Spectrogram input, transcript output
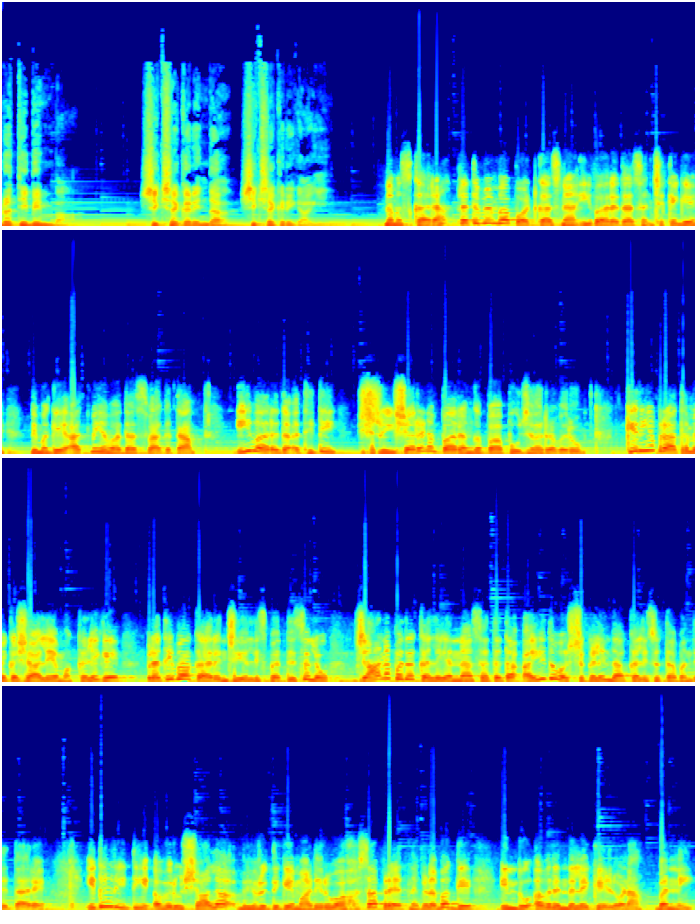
ಪ್ರತಿಬಿಂಬ. ಶಿಕ್ಷಕರಿಂದ ಶಿಕ್ಷಕರಿಗಾಗಿ. ನಮಸ್ಕಾರ. ಪ್ರತಿಬಿಂಬ ಪಾಡ್ಕಾಸ್ಟ್ನ ಈ ವಾರದ ಸಂಚಿಕೆಗೆ ನಿಮಗೆ ಆತ್ಮೀಯವಾದ ಸ್ವಾಗತ. ಈ ವಾರದ ಅತಿಥಿ ಶ್ರೀ ಶರಣಪ್ಪ ರಂಗಪ್ಪ ಪೂಜಾರವರು ಕಿರಿಯ ಪ್ರಾಥಮಿಕ ಶಾಲೆಯ ಮಕ್ಕಳಿಗೆ ಪ್ರತಿಭಾ ಕಾರಂಜಿಯಲ್ಲಿ ಸ್ಪರ್ಧಿಸಲು ಜಾನಪದ ಕಲೆಯನ್ನ ಸತತ ಐದು ವರ್ಷಗಳಿಂದ ಕಲಿಸುತ್ತಾ ಬಂದಿದ್ದಾರೆ. ಇದೇ ರೀತಿ ಅವರು ಶಾಲಾ ಅಭಿವೃದ್ಧಿಗೆ ಮಾಡಿರುವ ಹೊಸ ಪ್ರಯತ್ನಗಳ ಬಗ್ಗೆ ಇಂದು ಅವರಿಂದಲೇ ಕೇಳೋಣ. ಬನ್ನಿ.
